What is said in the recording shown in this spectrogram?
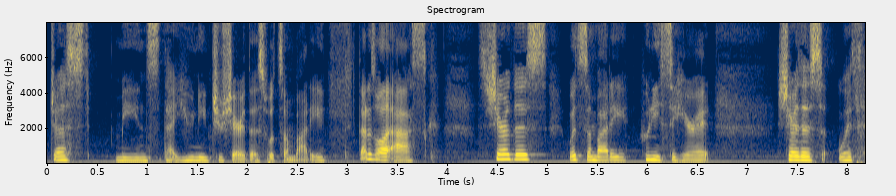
just means that you need to share this with somebody. That is all I ask. Share this with somebody who needs to hear it. Share this with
